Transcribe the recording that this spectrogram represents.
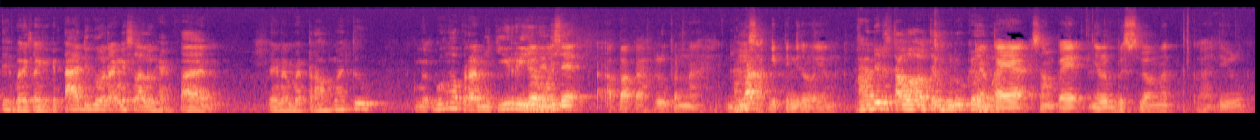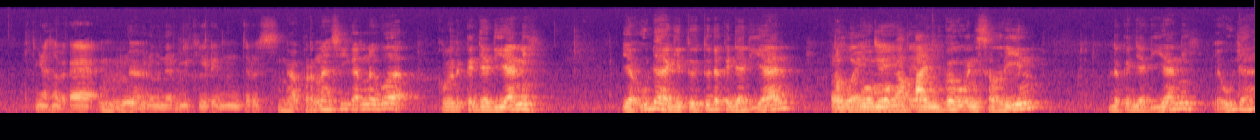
ya balik lagi ke tadi gue orangnya selalu have fun. Yang namanya trauma tuh nggak gue nggak pernah mikirin. Enggak jadi- maksudnya apakah lu pernah disakitin gitu loh yang Karena dia udah tahu hal terburuknya. yang Pak. kayak sampai nyelebes banget ke hati lu nggak sampai kayak lu Enggak. bener-bener mikirin terus nggak pernah sih karena gue kalau kejadian nih ya udah gitu itu udah kejadian kalau gua gue mau gitu ngapain gue gue ngeselin udah kejadian nih ya udah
